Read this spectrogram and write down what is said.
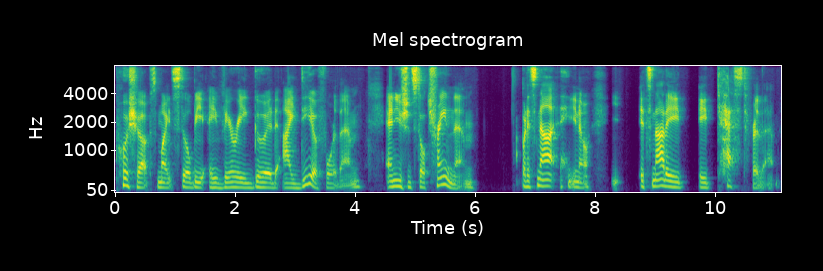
Push-ups might still be a very good idea for them, and you should still train them. But it's not, you know, it's not a a test for them.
